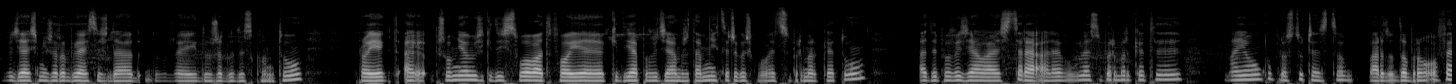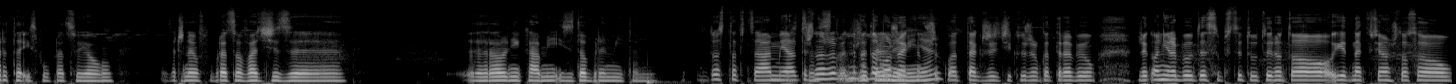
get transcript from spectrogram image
powiedziałaś mi, że robiłaś coś dla dużej, dużego dyskontu projekt, a przypomniały mi się kiedyś słowa twoje, kiedy ja powiedziałam, że tam nie chcę czegoś kupować z supermarketu, a ty powiedziałaś, Sara, ale w ogóle supermarkety mają po prostu często bardzo dobrą ofertę i współpracują, zaczynają współpracować z rolnikami i z dobrymi tam dostawcami, ale też no, że, no wiadomo, że jak nie? na przykład tak, że ci, którzy na przykład robią, że jak oni robią te substytuty, no to jednak wciąż to są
